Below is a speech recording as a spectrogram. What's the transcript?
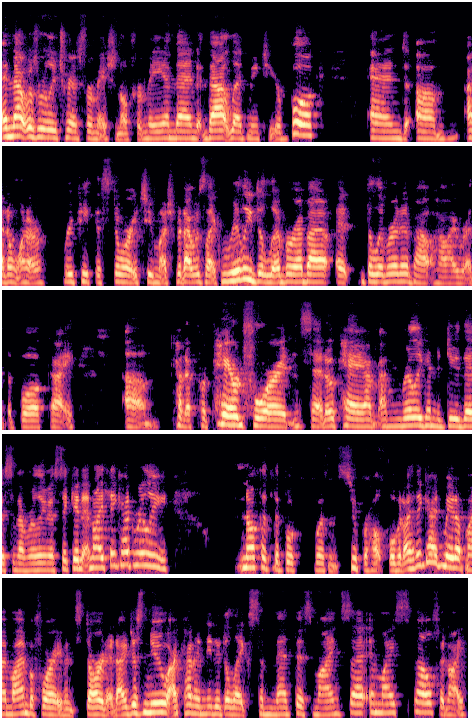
And that was really transformational for me. And then that led me to your book. And um, i don't want to repeat the story too much but i was like really deliberate about it deliberate about how i read the book. I um, kind of prepared for it and said okay i'm, I'm really going to do this and i'm really going to stick it and i think i'd really not that the book wasn't super helpful, but I think I'd made up my mind before I even started. I just knew I kind of needed to like cement this mindset in myself, and I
